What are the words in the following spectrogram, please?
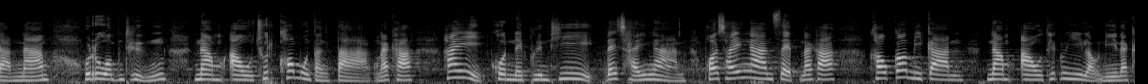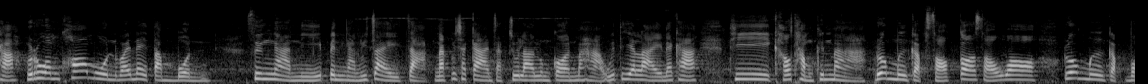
การน้ำรวมถึงนำเอาชุดข้อมูลต่างๆนะคะ ให้คนในพื้นที่ได้ใช้งาน พอใช้งานเสร็จนะคะเขาก็มีการนำเอาเทคโนโลยีเหล่านี้นะคะ รวมข้อมูลไว้ในตำบล ซึ่งงานนี้เป็นงานวิจัยจากนักวิชาการจากจุฬาลงกรณ์มหาวิทยาลัยนะคะ ที่เขาทำขึ้นมา ร่วมมือกับสกสว ร่วมมือกับว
